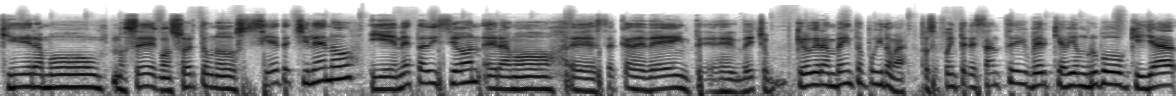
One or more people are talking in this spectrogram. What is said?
que éramos, no sé, con suerte unos siete chilenos y en esta edición éramos eh, cerca de 20, eh, de hecho creo que eran 20 un poquito más. Entonces fue interesante ver que había un grupo que ya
